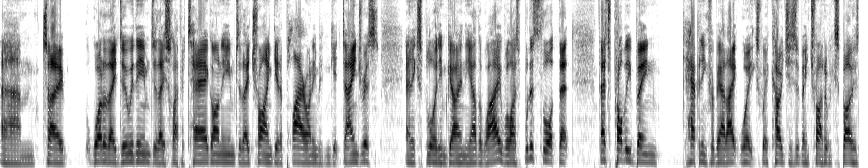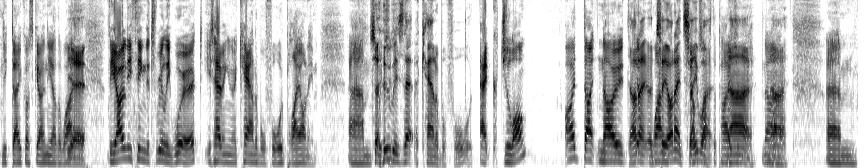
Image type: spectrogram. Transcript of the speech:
Um, so, what do they do with him? Do they slap a tag on him? Do they try and get a player on him who can get dangerous and exploit him going the other way? Well, I would have thought that that's probably been happening for about eight weeks where coaches have been trying to expose Nick Daicos going the other way. Yeah. The only thing that's really worked is having an accountable forward play on him. Um, So who is that accountable forward? at Geelong? I don't know. I don't- see, I don't see one. Off the page No, of no. Um,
